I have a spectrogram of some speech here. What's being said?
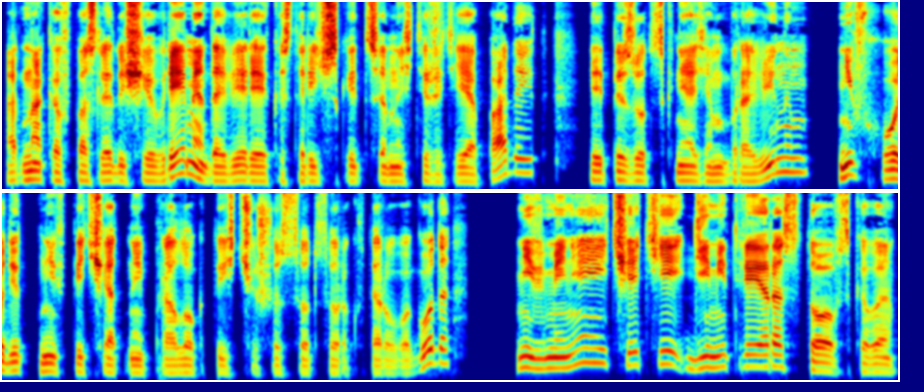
Однако в последующее время доверие к исторической ценности жития падает, и эпизод с князем Бравиным не входит ни в печатный пролог 1642 года, ни в меня и чети Дмитрия Ростовского,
